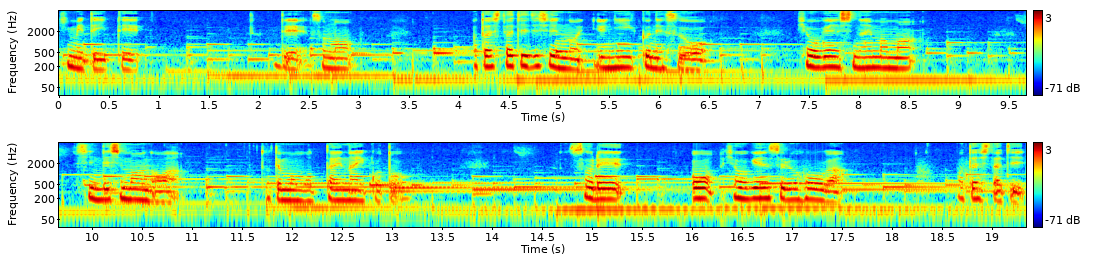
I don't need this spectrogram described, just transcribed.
秘めていてでその私たち自身のユニークネスを表現しないまま死んでしまうのはとてももったいないこと。それを表現する方が私たち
